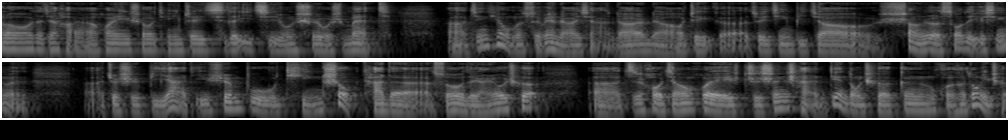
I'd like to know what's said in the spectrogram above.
Hello，大家好呀，欢迎收听这一期的意气用事，我是 Matt 啊。今天我们随便聊一下，聊一聊这个最近比较上热搜的一个新闻，啊，就是比亚迪宣布停售它的所有的燃油车，呃，之后将会只生产电动车跟混合动力车。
